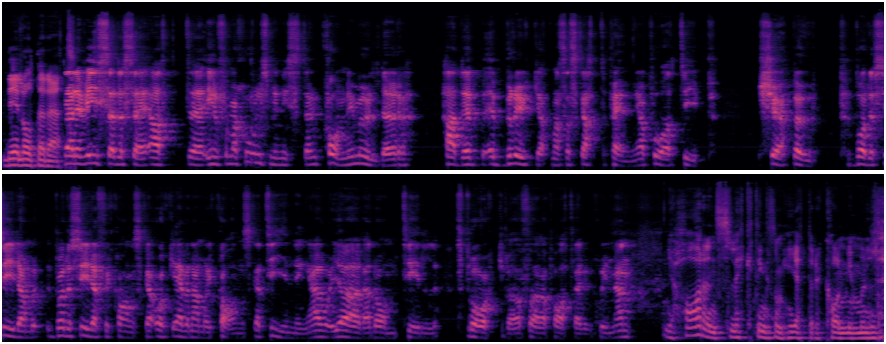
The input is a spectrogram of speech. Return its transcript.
Det låter rätt. Där det visade sig att eh, informationsministern Conny Mulder hade eh, brukat massa skattepengar på att typ köpa upp både, sydam- både sydafrikanska och även amerikanska tidningar och göra dem till språkrör för apartheidregimen. Jag har en släkting som heter Conny Mulder.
